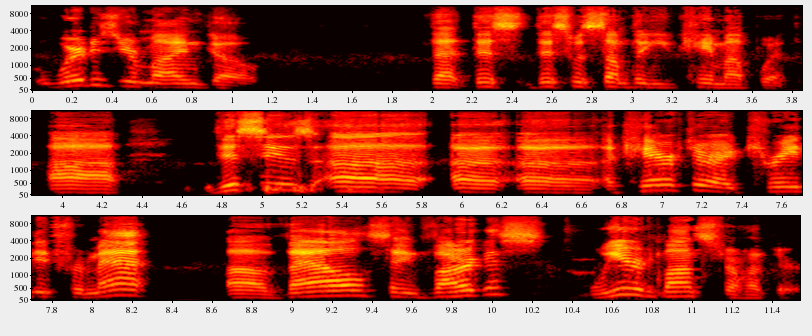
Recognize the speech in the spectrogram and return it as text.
"Where does your mind go?" That this this was something you came up with. Uh, this is uh, a, a, a character I created for Matt, uh, Val St. Vargas, Weird Monster Hunter.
